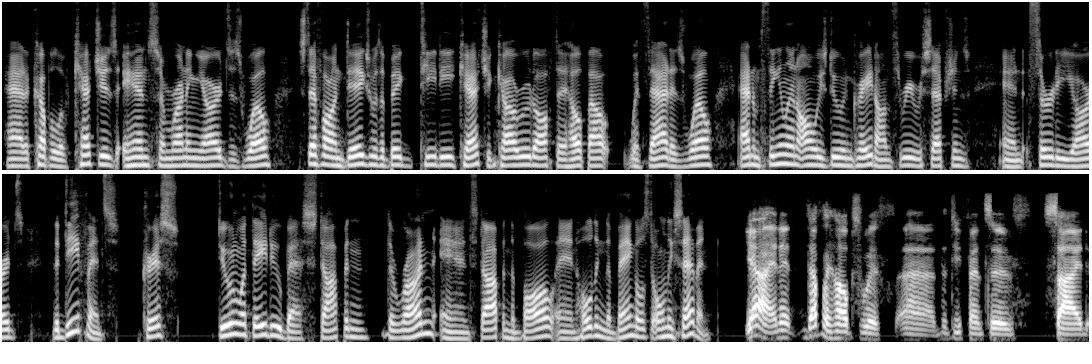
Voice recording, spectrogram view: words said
had a couple of catches and some running yards as well. Stefon Diggs with a big TD catch, and Kyle Rudolph to help out with that as well. Adam Thielen always doing great on three receptions and 30 yards. The defense, Chris, doing what they do best, stopping the run and stopping the ball and holding the Bengals to only seven. Yeah, and it definitely helps with uh, the defensive side,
